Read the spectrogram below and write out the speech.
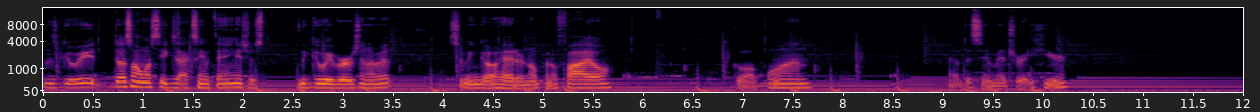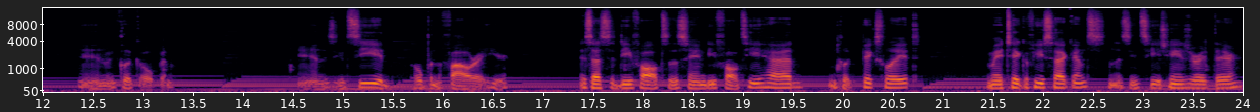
This GUI it does almost the exact same thing, it's just the GUI version of it. So we can go ahead and open a file, go up one, have this image right here, and we click open and as you can see it opened the file right here. This has to default to the same default he had. And click pixelate. It may take a few seconds and as you can see it changed right there.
